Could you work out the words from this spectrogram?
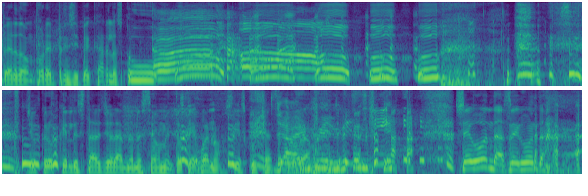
Perdón por el príncipe Carlos. Uh, uh, uh, uh. Yo creo que él está llorando en este momento. Que bueno, si escuchaste Ya, en programa. fin. en fin. segunda, segunda.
